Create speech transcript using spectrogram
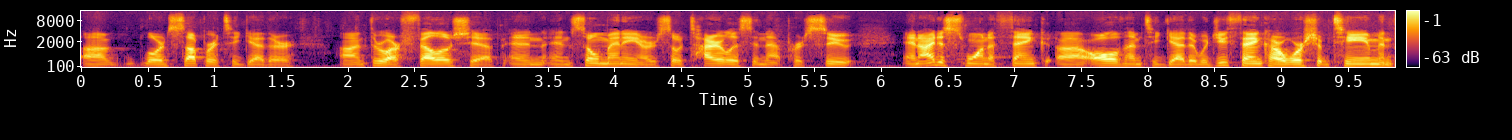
uh, Lord's Supper together uh, through our fellowship. And, and so many are so tireless in that pursuit. And I just want to thank uh, all of them together. Would you thank our worship team and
